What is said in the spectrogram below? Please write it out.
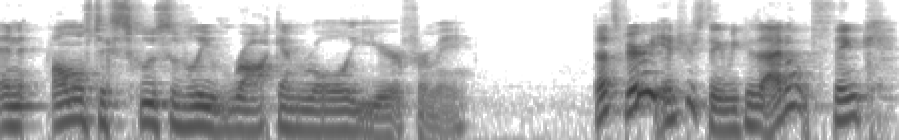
an almost exclusively rock and roll year for me. That's very interesting because I don't think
